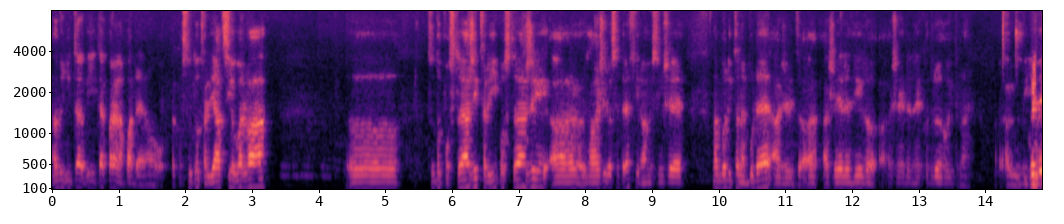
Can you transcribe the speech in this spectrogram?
a vidíte, vidíte jak napadne. No. Jako jsou to tvrdáci oba dva, uh, jsou to postojaři, tvrdí postojaři a záleží, kdo se trefí. No. Myslím, že na body to nebude a že, to, a, a že jeden, někdo, a že jeden jako druhého vypne. A uvidíme.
